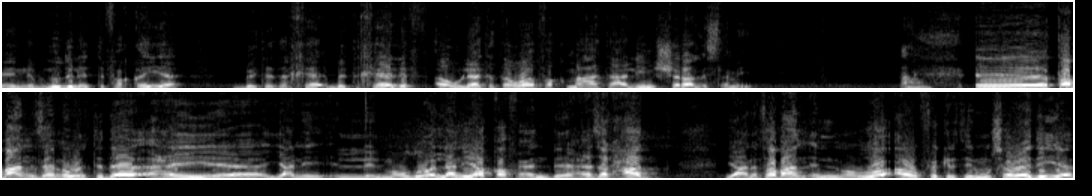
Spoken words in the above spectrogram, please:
إن بنود الاتفاقية بتتخ... بتخالف أو لا تتوافق مع تعليم الشريعة الإسلامية. آه، طبعا زي ما قلت ده هي يعني الموضوع لن يقف عند هذا الحد. يعني طبعا الموضوع أو فكرة المساواة دي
